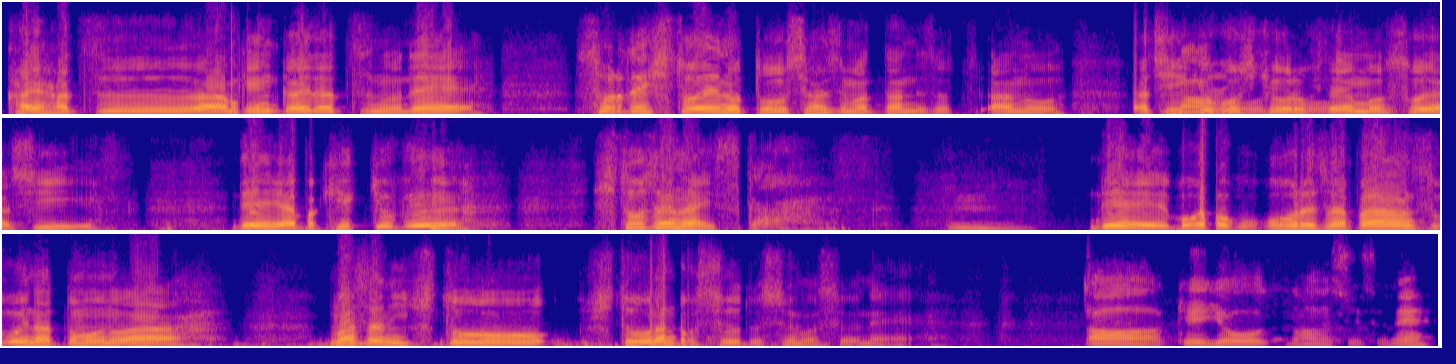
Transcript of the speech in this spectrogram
開発は限界だっつうので、それで人への投資始まったんですよ。あの、地域おこし協力隊もそうやし、で、やっぱ結局、人じゃないですか。うんで、僕やっぱここ、ホレジャパンすごいなと思うのは、まさに人を、人をなんとかしようとしてますよね。ああ、営業の話ですよね。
